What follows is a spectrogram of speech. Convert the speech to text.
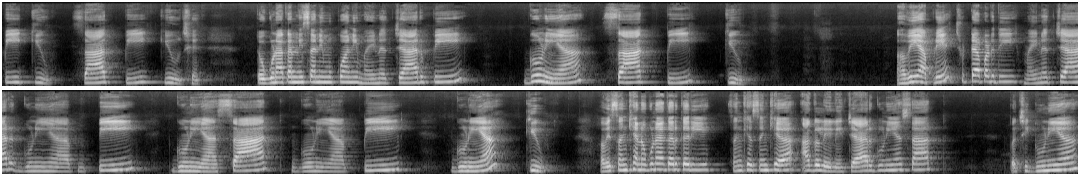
પી ક્યુ. સાત પી ક્યુ છે. તો ગુણાકાર નિશાની મૂકવાની માઇનસ ચાર પી ગુણ્યા સાત પી ક્યુ. હવે આપણે છૂટા પડતી માઇનસ ચાર ગુણ્યા પી ગુણ્યા સાત ગુણ્યા પી ગુણ્યા ક્યુ. હવે સંખ્યાનો ગુણાકાર કરીએ. સંખ્યા સંખ્યા આગળ લઈ લઈએ. ચાર ગુણ્યા સાત, પછી ગુણ્યા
